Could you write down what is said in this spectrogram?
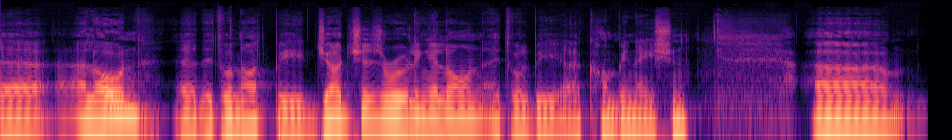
uh, alone. Uh, it will not be judges ruling alone. It will be a combination. Um,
